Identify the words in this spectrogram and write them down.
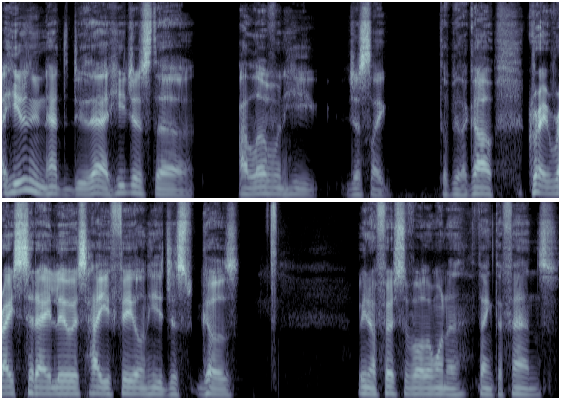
he doesn't even have to do that. He just uh I love when he just like they'll be like, "Oh, great race today, Lewis. How you feel?" And he just goes, well, "You know, first of all, I want to thank the fans."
